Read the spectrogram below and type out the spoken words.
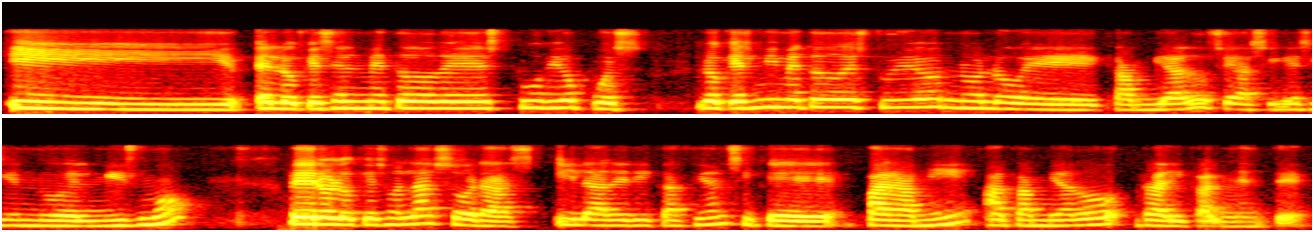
Y en lo que es el método de estudio, pues lo que es mi método de estudio no lo he cambiado, o sea, sigue siendo el mismo, pero lo que son las horas y la dedicación sí que para mí ha cambiado radicalmente.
